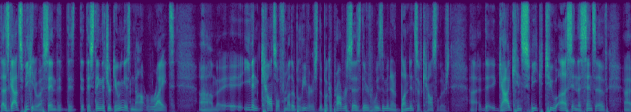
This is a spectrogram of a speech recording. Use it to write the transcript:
That is God speaking to us, saying that this, that this thing that you're doing is not right. Um, even counsel from other believers. The Book of Proverbs says there's wisdom in an abundance of counselors. Uh, God can speak to us in the sense of uh,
